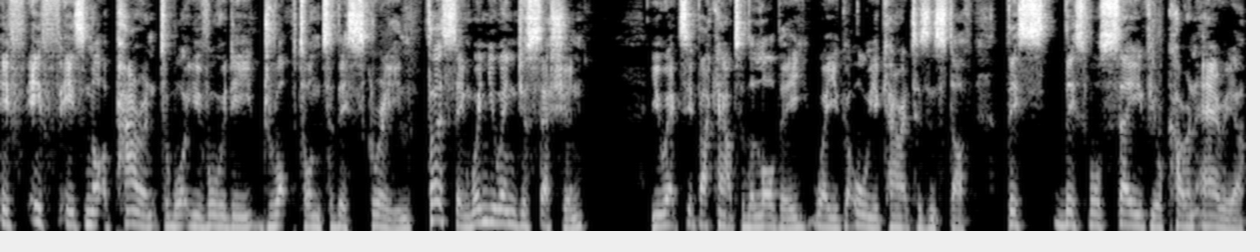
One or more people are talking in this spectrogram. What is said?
if if it's not apparent to what you've already dropped onto this screen first thing when you end your session you exit back out to the lobby where you've got all your characters and stuff this this will save your current area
